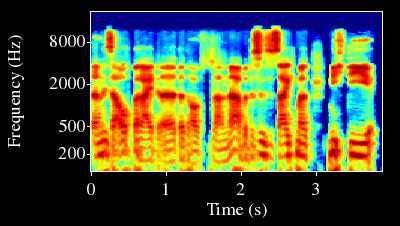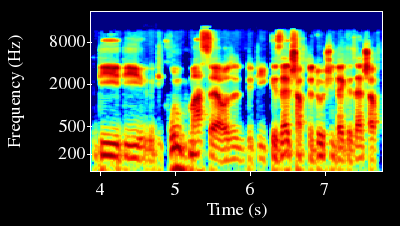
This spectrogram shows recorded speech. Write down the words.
dann ist er auch bereit, äh, darauf zu zahlen. Ne? Aber das ist, sage ich mal, nicht die, die, die, die Grundmasse, also die, die Gesellschaft, der Durchschnitt der Gesellschaft,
